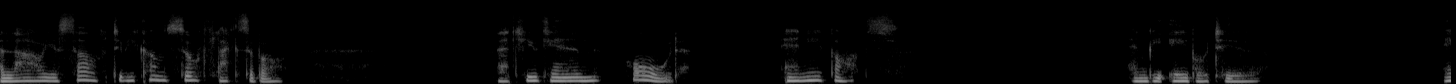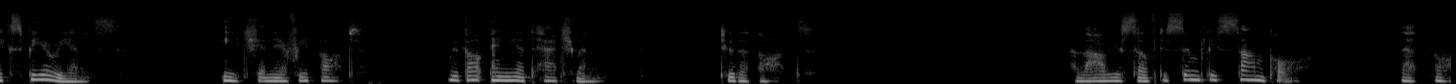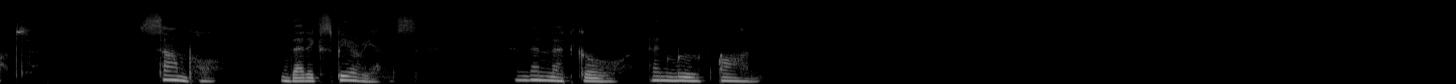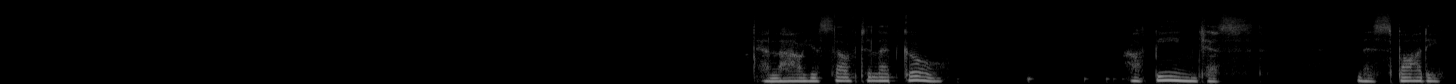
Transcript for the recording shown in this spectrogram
Allow yourself to become so flexible that you can hold any thoughts and be able to experience each and every thought without any attachment to the thought. Allow yourself to simply sample that thought, sample that experience, and then let go and move on. Allow yourself to let go of being just this body,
